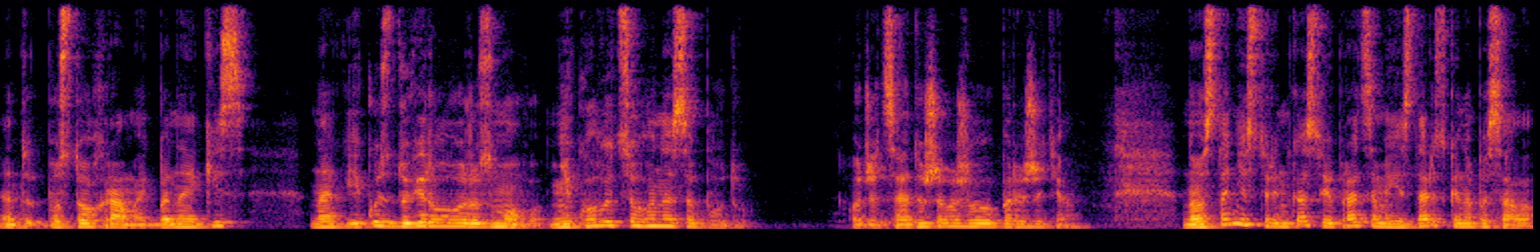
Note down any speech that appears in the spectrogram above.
до пустого храму, якби на, якісь, на якусь довірливу розмову. Ніколи цього не забуду. Отже, це дуже важливе пережиття. На останній сторінка своєї праці магістерської написала:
